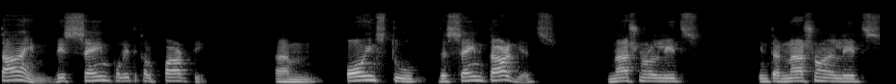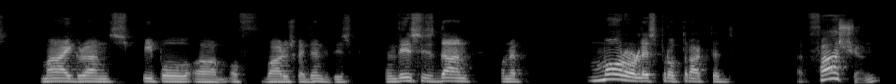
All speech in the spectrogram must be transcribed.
time, this same political party um, points to the same targets, national elites, international elites, migrants, people um, of various identities. And this is done on a more or less protracted uh, fashion,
